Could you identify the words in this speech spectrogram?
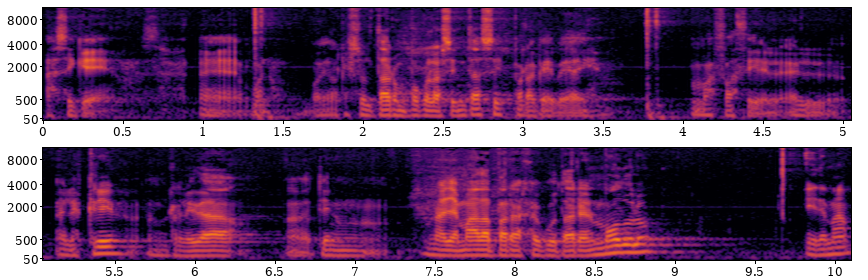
así que, eh, bueno, voy a resaltar un poco la sintaxis para que veáis más fácil el, script. En realidad tiene una llamada para ejecutar el módulo, y demás.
